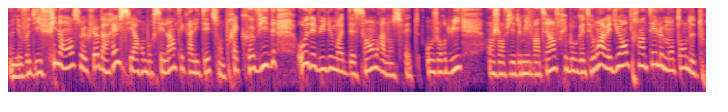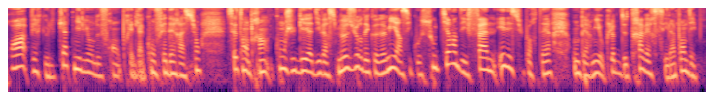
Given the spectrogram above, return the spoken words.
Et au niveau des finances, le club a réussi à rembourser l'intégralité de son prêt Covid au début du mois de décembre. Annonce faite aujourd'hui. En janvier 2021, Fribourg-Gotteron avait dû emprunter le montant de 3,4 millions de francs auprès de la Confédération. Cet emprunt, conjugué à diverses mesures d'économie ainsi qu'au soutien des fans et des supporters, ont permis au club de traverser la pandémie.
